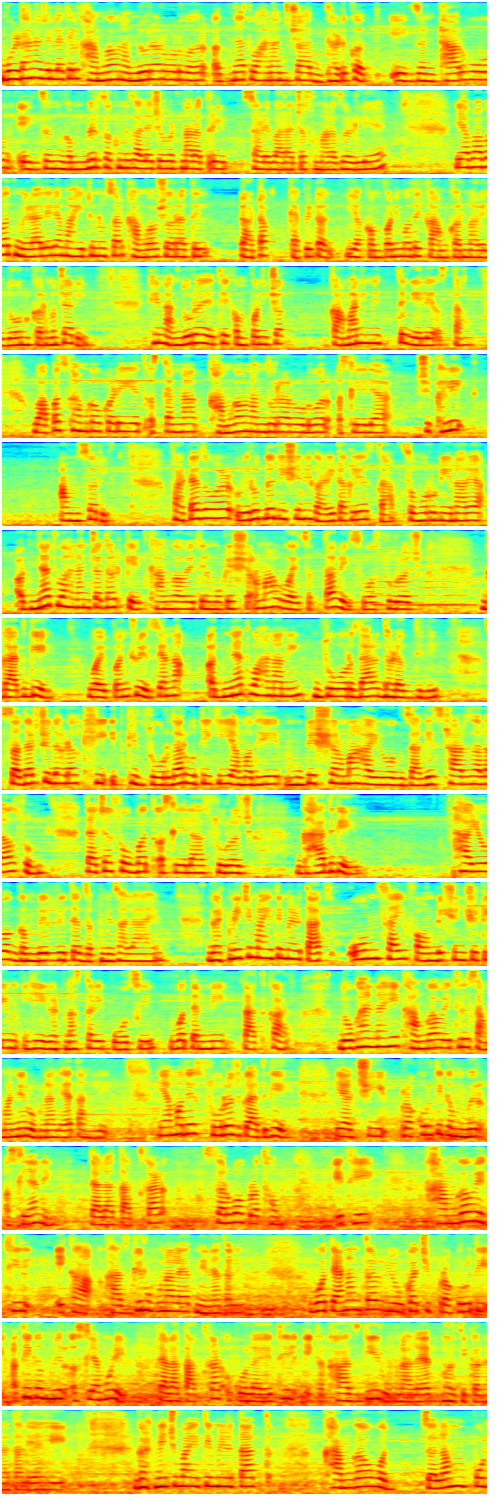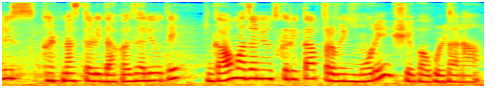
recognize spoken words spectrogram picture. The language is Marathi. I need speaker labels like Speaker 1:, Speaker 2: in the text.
Speaker 1: बुलढाणा जिल्ह्यातील खामगाव नांदुरा रोडवर अज्ञात वाहनांच्या धडकत एक जण ठार होऊन एक जण गंभीर जखमी झाल्याची घटना रात्री साडेबाराच्या सुमारास घडली आहे. याबाबत मिळालेल्या माहितीनुसार खामगाव शहरातील टाटा कॅपिटल या कंपनीमध्ये काम करणारे दोन कर्मचारी हे नांदुरा येथे कंपनीच्या कामानिमित्त गेले असता वापस खामगावकडे येत असताना खामगाव नांदुरा रोडवर असलेल्या चिखली आमसरी फाट्याजवळ विरुद्ध दिशेने गाडी टाकली असता समोरून येणाऱ्या अज्ञात वाहनांच्या धडकेत खामगाव येथील मुकेश शर्मा वय सत्तावीस व सूरज गादगे वय पंचवीस यांना अज्ञात वाहनाने जोरदार धडक दिली. सदरची धडक ही इतकी जोरदार होती की यामध्ये मुकेश शर्मा हा युवक जागीच ठार झाला असून त्याच्यासोबत असलेला सूरज घादगे हा युवक गंभीररित्या जखमी झाला आहे. घटनेची माहिती मिळताच ओम साई फाउंडेशनची टीम ही घटनास्थळी पोहोचली व त्यांनी तात्काळ दोघांनाही खामगाव येथील सामान्य रुग्णालयात आणले. यामध्ये सूरज गादगे याची प्रकृती गंभीर असल्याने त्याला तात्काळ सर्वप्रथम येथे खामगाव येथील एका खाजगी रुग्णालयात नेण्यात आले व त्यानंतर युवकाची प्रकृती अतिगंभीर असल्यामुळे त्याला तात्काळ अकोला येथील एका खाजगी रुग्णालयात भरती करण्यात आली आहे. घटनेची माहिती मिळतात. खामगाव व जलम पोलीस घटनास्थळी दाखल झाले होते. गाव माझा न्यूजकरिता प्रवीण मोरे शेगाव बुलढाणा.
